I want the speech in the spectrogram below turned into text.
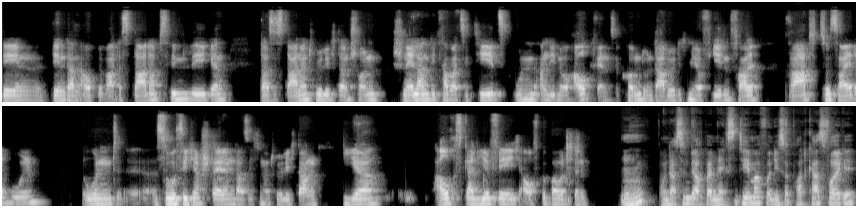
den, den dann auch gerade Startups hinlegen, dass es da natürlich dann schon schnell an die Kapazitäts- und an die Know-how-Grenze kommt. Und da würde ich mir auf jeden Fall Rat zur Seite holen und äh, so sicherstellen, dass ich natürlich dann hier auch skalierfähig aufgebaut bin. Mhm. Und da sind wir auch beim nächsten Thema von dieser Podcast-Folge,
